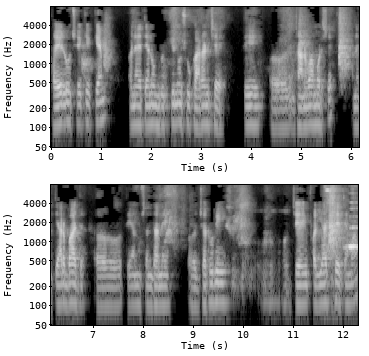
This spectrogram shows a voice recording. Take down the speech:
થયેલો છે કે કેમ અને તેનું મૃત્યુનું શું કારણ છે તે જાણવા મળશે અને ત્યારબાદ તે અનુસંધાને જરૂરી જે ફરિયાદ છે તેમાં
